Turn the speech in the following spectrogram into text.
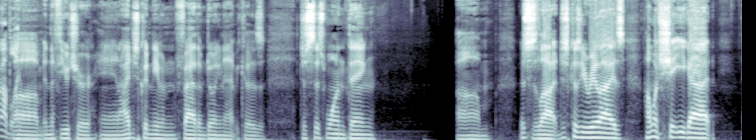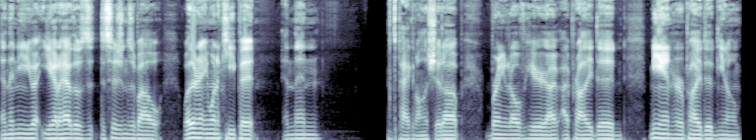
Probably. um, in the future. And I just couldn't even fathom doing that because just this one thing, um, this is a lot. Just because you realize how much shit you got, and then you you got to have those decisions about whether or not you want to keep it, and then it's packing all the shit up, bringing it over here. I I probably did. Me and her probably did. You know.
